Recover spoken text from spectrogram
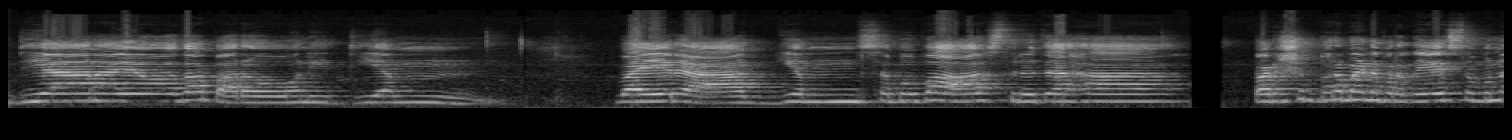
ధ్యానయోగ పరో నిత్యం. వైరాగ్యం సముపాశ్రిత. పరిశుభ్రమైన ప్రదేశమున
